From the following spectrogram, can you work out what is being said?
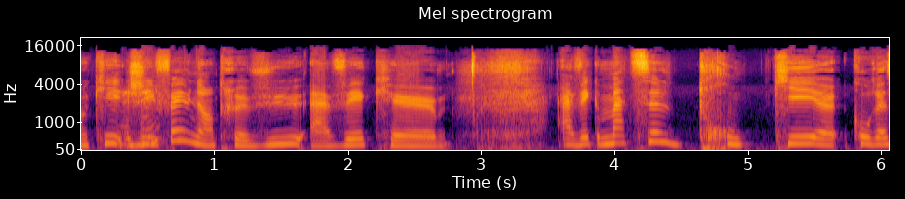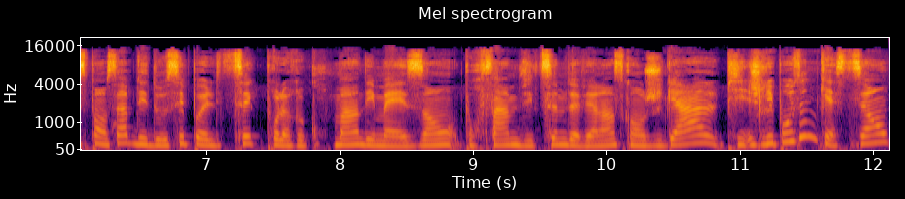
Ok, mm-hmm. j'ai fait une entrevue avec euh, avec Mathilde Trou qui est euh, co-responsable des dossiers politiques pour le regroupement des maisons pour femmes victimes de violences conjugales. Puis je lui ai posé une question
